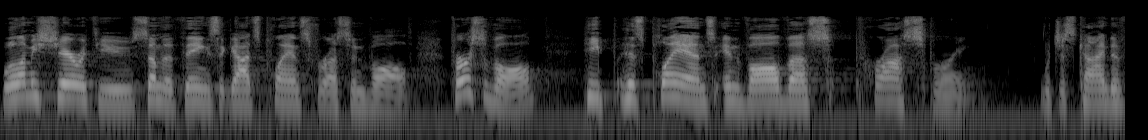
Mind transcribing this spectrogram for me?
Well, let me share with you some of the things that God's plans for us involve. First of all, he, his plans involve us prospering, which is kind of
